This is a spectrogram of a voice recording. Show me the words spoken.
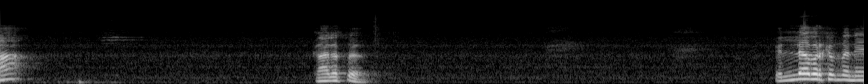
ആ കാലത്ത് എല്ലാവർക്കും തന്നെ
